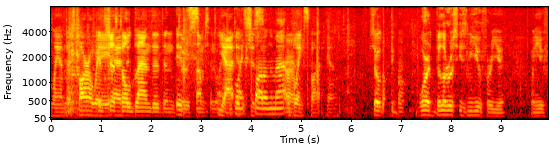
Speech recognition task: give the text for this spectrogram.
land that's far away. It's just and all blended into something like yeah, Blank it's spot just on the map. a blank spot. Yeah. So the word Belarus is new for you when you've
